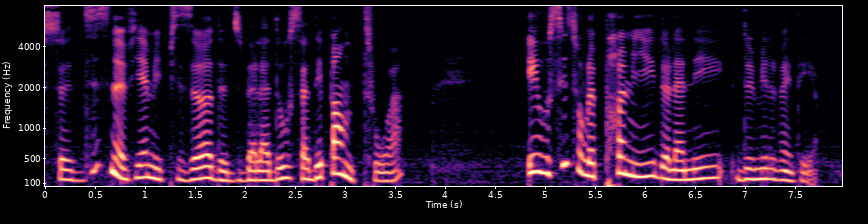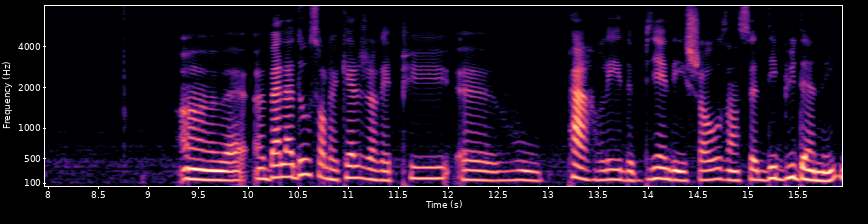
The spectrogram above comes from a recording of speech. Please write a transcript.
ce 19e épisode du balado Ça dépend de toi et aussi sur le premier de l'année 2021. Euh, un, balado sur lequel j'aurais pu euh, vous parler de bien des choses en ce début d'année,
